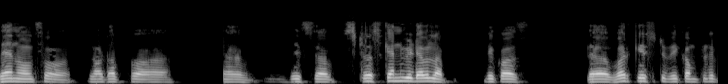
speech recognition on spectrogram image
then also a lot of uh, uh, this uh, stress can be developed because the work is to be complete,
